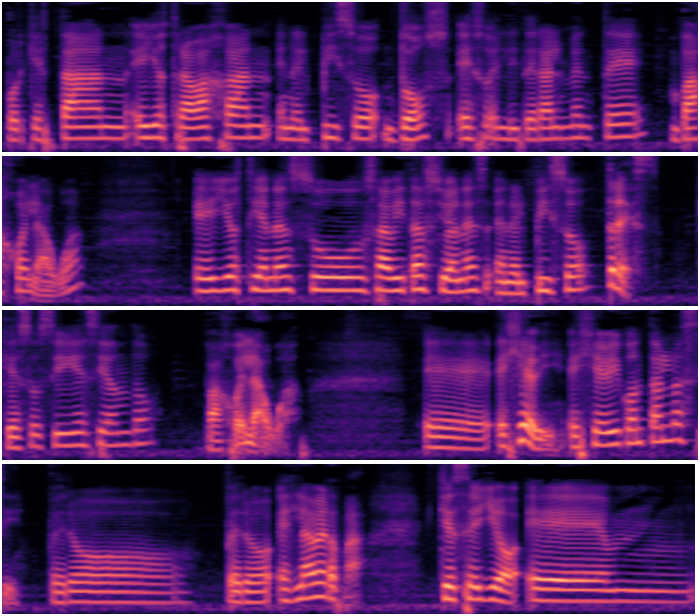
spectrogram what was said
porque están, ellos trabajan en el piso 2, eso es literalmente bajo el agua. Ellos tienen sus habitaciones en el piso 3, que eso sigue siendo bajo el agua. Eh, es heavy, es heavy contarlo así, pero, pero es la verdad qué sé yo, em,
